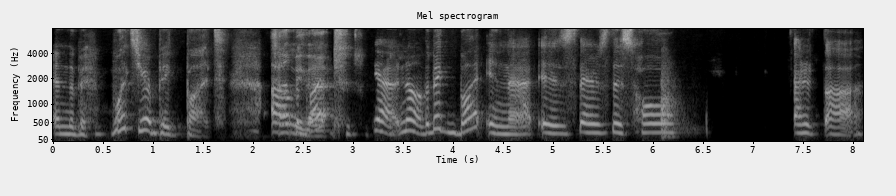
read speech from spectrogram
and the what's your big butt? Tell Uh, me the butt- that. Yeah, no, the big butt in that is there's this whole uh,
